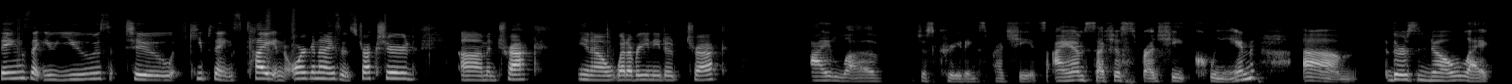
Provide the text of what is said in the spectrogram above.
things that you use to keep things tight and organized and structured um, and track, you know, whatever you need to track? I love just creating spreadsheets. I am such a spreadsheet queen. Um, there's no like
